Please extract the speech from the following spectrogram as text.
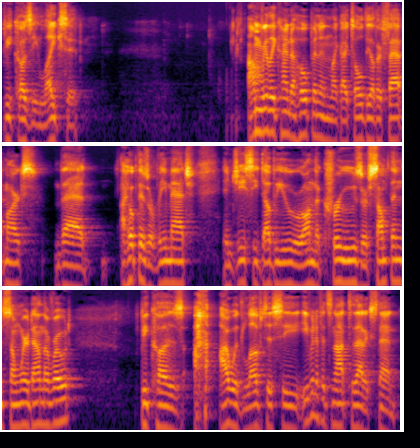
because he likes it. I'm really kind of hoping, and like I told the other fat marks, that I hope there's a rematch in GCW or on the cruise or something somewhere down the road because I would love to see, even if it's not to that extent,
